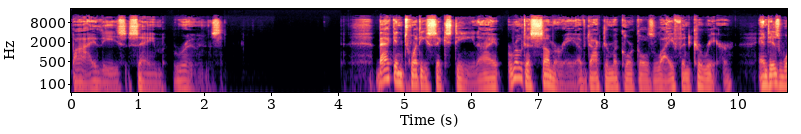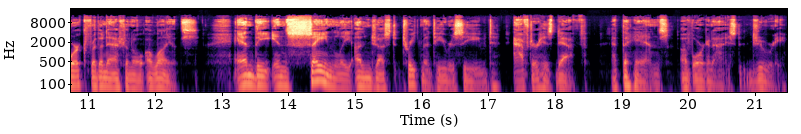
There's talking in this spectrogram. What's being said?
by these same runes. Back in 2016, I wrote a summary of Dr. McCorkill's life and career and his work for the National Alliance, and the insanely unjust treatment he received after his death at the hands of organized Jewry.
